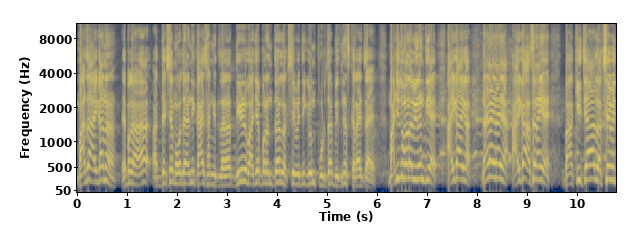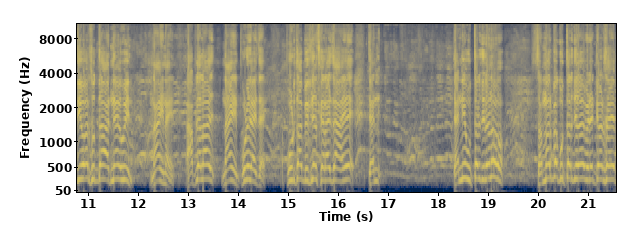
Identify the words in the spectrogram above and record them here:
माझं ऐका ना. हे बघा अध्यक्ष महोदयांनी काय सांगितलं? दीड वाजेपर्यंत लक्षवेधी घेऊन पुढचा बिझनेस करायचा आहे. माझी तुम्हाला विनंती आहे. ऐका ऐका. नाही नाही नाही ऐका असं नाही आहे. बाकीच्या लक्षवेधीवर सुद्धा अन्याय होईल. नाही नाही. आपल्याला नाही पुढे जायचं आहे पुढचा बिझनेस करायचा आहे. त्यांनी त्यांनी उत्तर दिलं ना हो. समर्पक उत्तर दिलं वेडेट्टीवार साहेब.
